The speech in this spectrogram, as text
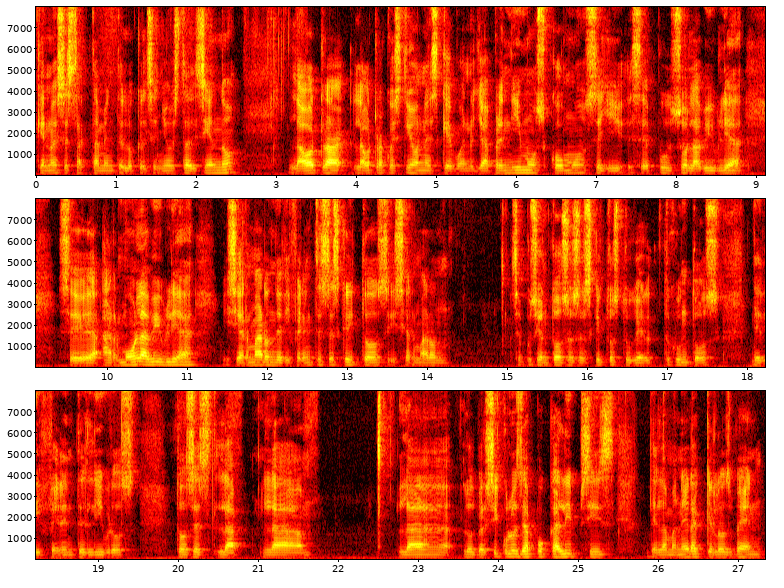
que, no es exactamente lo que el Señor está diciendo. La otra, la otra cuestión es que, bueno, ya aprendimos cómo se, se puso la Biblia se armó la Biblia y se armaron de diferentes escritos y se armaron, se pusieron todos esos escritos juntos de diferentes libros. Entonces la, la, la, los versículos de Apocalipsis, de la manera que los ven,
